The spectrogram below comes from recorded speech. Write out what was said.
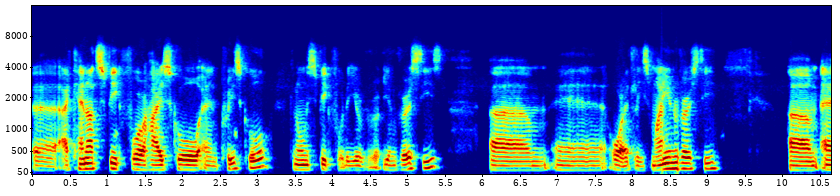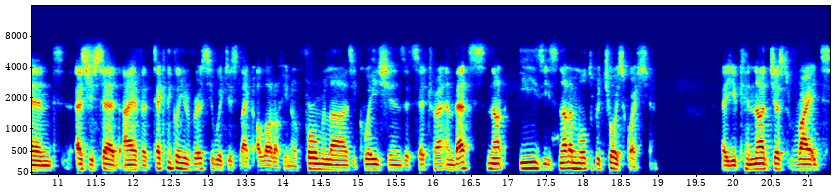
uh, i cannot speak for high school and preschool I can only speak for the universities um, uh, or at least my university Um, and as you said, I have a technical university, which is like a lot of you know formulas, equations, etc. And that's not easy. It's not a multiple choice question. Uh, you cannot just write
